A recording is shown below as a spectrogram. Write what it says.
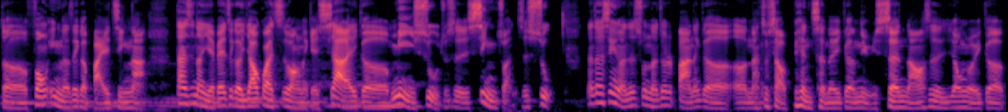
的封印了这个白金呐，但是呢，也被这个妖怪之王呢给下了一个秘术，就是性转之术。那这个性转之术呢，就是把那个呃男主角 变成了一个女生，然后是拥有一个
